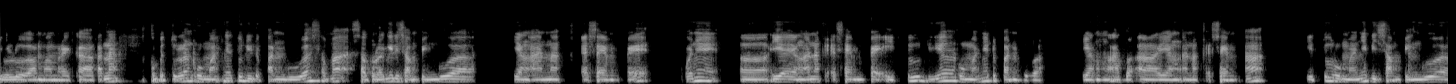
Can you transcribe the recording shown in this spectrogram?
dulu sama mereka karena kebetulan rumahnya tuh di depan gue sama satu lagi di samping gue yang anak SMP. Pokoknya eh, ya yang anak SMP itu dia rumahnya depan gue. Yang eh, yang anak SMA itu rumahnya di samping gue.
